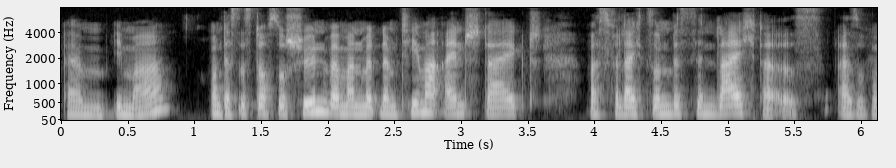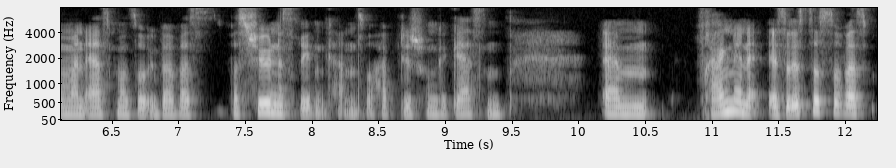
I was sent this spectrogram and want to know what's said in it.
ähm, immer. Und das ist doch so schön, wenn man mit einem Thema einsteigt, was vielleicht so ein bisschen leichter ist. Also wo man erstmal so über was, was Schönes reden kann. So habt ihr schon gegessen. Ähm, fragen denn, also ist das sowas,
